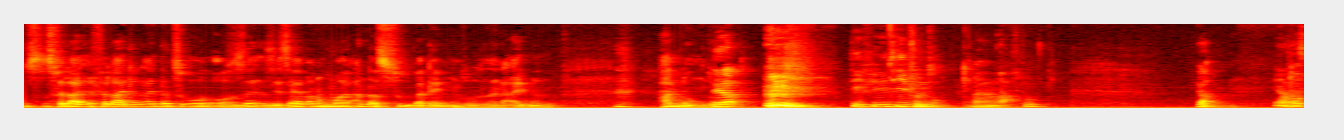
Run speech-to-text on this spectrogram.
es, es verlei- verleitet einen dazu, auch, sich selber nochmal anders zu überdenken, so seine eigenen Handlungen. So. Ja, definitiv. Und. Äh, ach du, ja, ja, doch.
